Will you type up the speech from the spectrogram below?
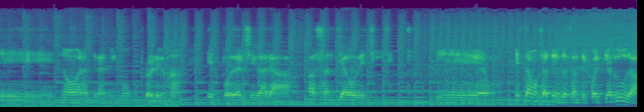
eh, no van a tener ningún problema en poder llegar a, Santiago de Chile. Eh, estamos atentos ante cualquier duda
